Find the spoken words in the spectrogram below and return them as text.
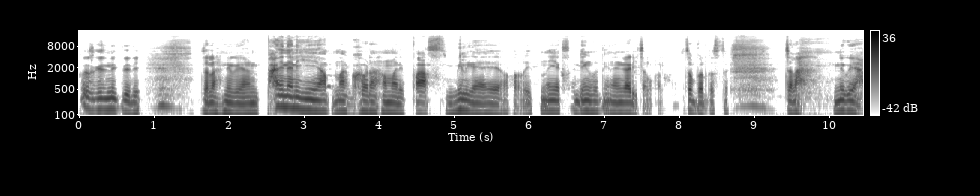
फुसकीच निकते ती. चला निघूया आणि फाइनली ये अपना घोड़ा हमारे पास मिल गया है और इतना एक्साइटिंग होती है ना गाडी चालवायला जबरदस्त. चला निघूया.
